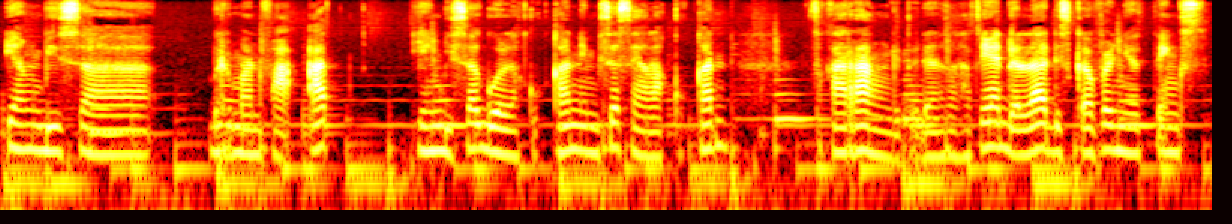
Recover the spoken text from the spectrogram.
yang bisa bermanfaat yang bisa gue lakukan yang bisa saya lakukan sekarang gitu. Dan salah satunya adalah discover new things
